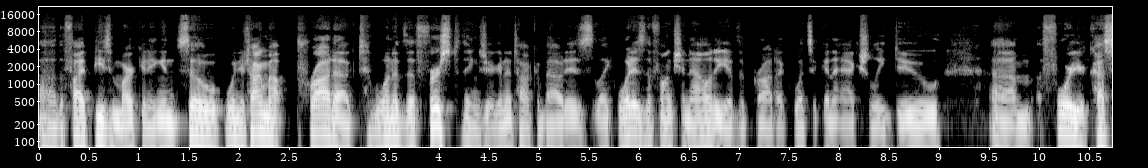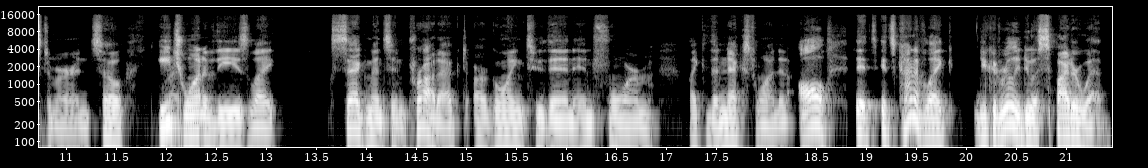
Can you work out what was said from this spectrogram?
uh, the five P's of marketing. And so when you're talking about product, one of the first things you're going to talk about is like what is the functionality of the product? What's it going to actually do um, for your customer? And so each Right. one of these like segments in product are going to then inform like the next one and all it's it's kind of like you could really do a spider web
